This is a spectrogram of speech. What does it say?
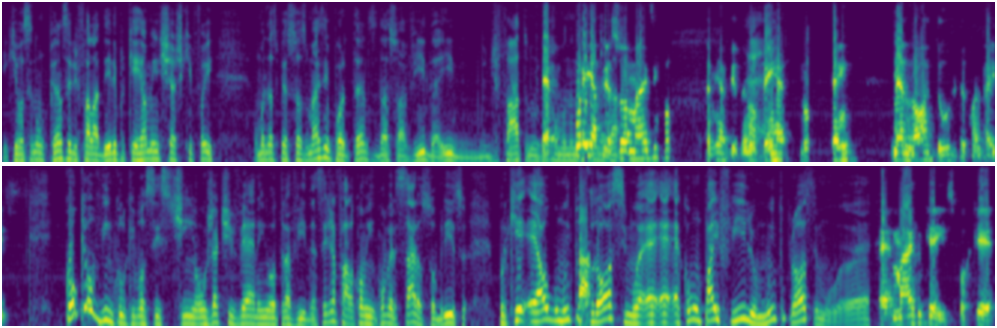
e que você não cansa de falar dele porque realmente acho que foi uma das pessoas mais importantes da sua vida e de fato não tem é, como não foi a pessoa mais importante da minha vida, não, é. tem, não tem menor dúvida quanto a isso. Qual que é o vínculo que vocês tinham ou já tiveram em outra vida? Vocês já falam, conversaram sobre isso? Porque é algo muito ah. próximo, é, é, é, como um pai e filho, muito próximo. É... é mais do que isso, porque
